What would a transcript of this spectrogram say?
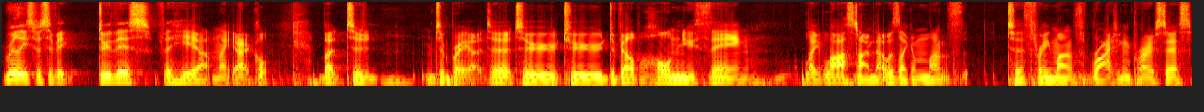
really specific, do this for here, I'm like, all right, cool. But to mm. to break out to to to develop a whole new thing, like last time, that was like a month to three month writing process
